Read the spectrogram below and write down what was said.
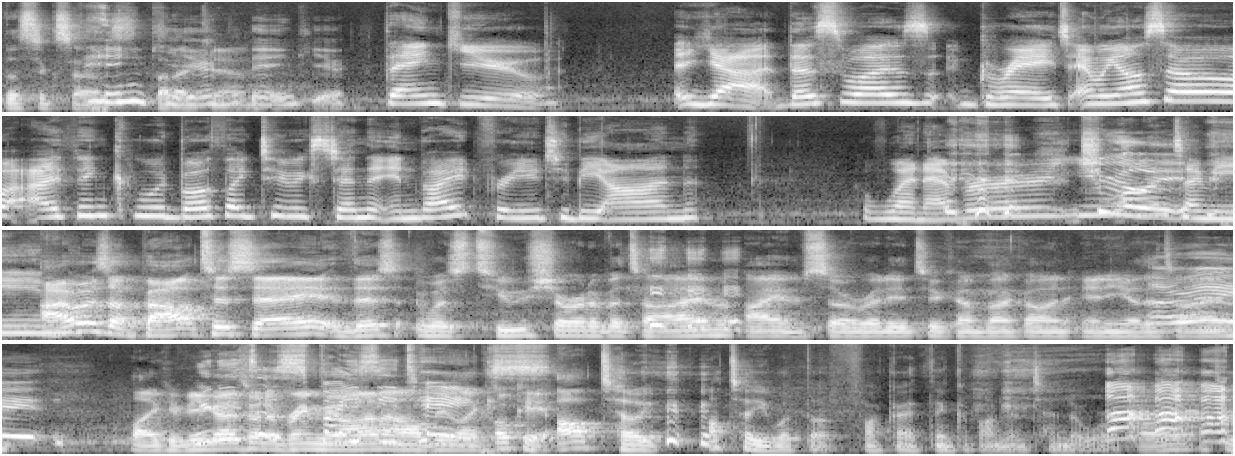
the success Thank that I you. can. Thank you. Thank you. Yeah, this was great. And we also, I think, would both like to extend the invite for you to be on whenever you Truly. want. I mean, I was about to say this was too short of a time. I am so ready to come back on any other All time. right. Like if you We guys want to bring me on, spicy I'll be like, okay, I'll tell you, I'll tell you what the fuck I think about Nintendo World. All right, I'll tell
